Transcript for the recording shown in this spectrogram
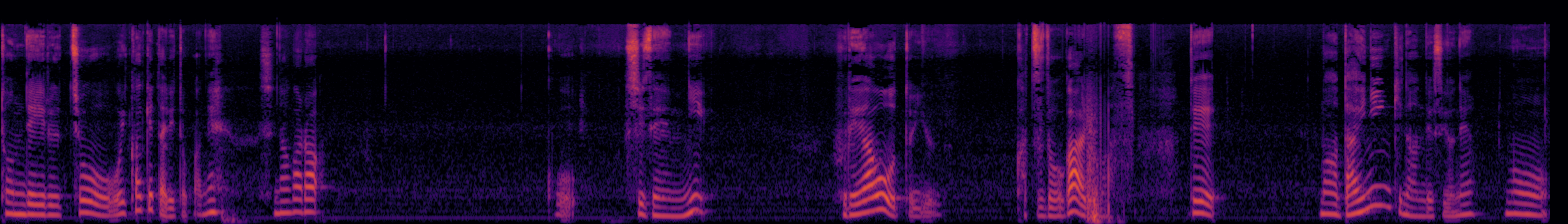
飛んでいる蝶を追いかけたりとかねしながらこう自然に触れ合おうという活動があります。でまあ大人気なんですよね。も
